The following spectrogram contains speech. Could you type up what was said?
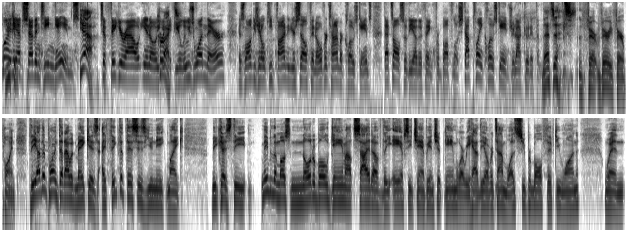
Well you, can, you have 17 games yeah. to figure out you know Correct. if you lose one there as long as you don't keep finding yourself in overtime or close games that's also the other thing for buffalo. Stop playing close games. You're not good at them. That's that's a fair very fair point. The other point that i would make is i think that this is unique mike because the maybe the most notable game outside of the AFC Championship game where we had the overtime was Super Bowl 51 when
